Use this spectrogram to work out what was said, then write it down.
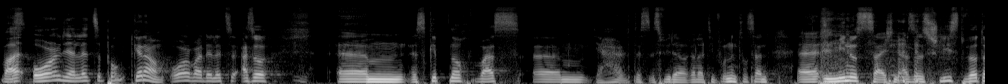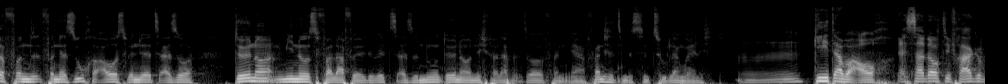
War Or der letzte Punkt? Genau, Ohr war der letzte. Also, ähm, es gibt noch was, ähm, ja, das ist wieder relativ uninteressant, äh, ein Minuszeichen. also, es schließt Wörter von, von der Suche aus, wenn du jetzt also Döner Mhm. minus Falafel, du willst also nur Döner und nicht Falafel. So, fand, ja, fand ich jetzt ein bisschen zu langweilig. Mhm. Geht aber auch. Es ist halt auch die Frage,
